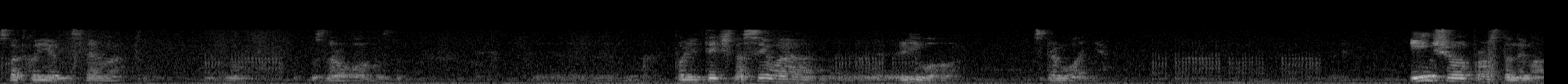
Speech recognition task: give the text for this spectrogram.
спадкоємність певна ну, здорового глузду. Політична сила лівого спрямування. Іншого просто нема.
